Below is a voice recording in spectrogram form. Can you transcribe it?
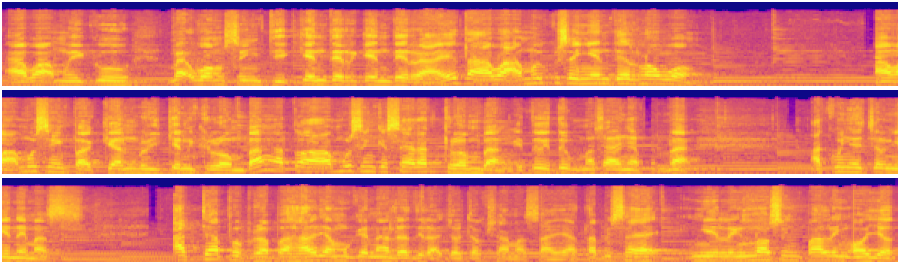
Awakmu iku mek wong sing dikentir-kentir ae ta awakmu iku sing ngentirno wong? Awakmu sing bagian bikin gelombang atau awakmu sing keseret gelombang? Itu itu masalahnya. Nah, aku nyicil ngene Mas ada beberapa hal yang mungkin Anda tidak cocok sama saya, tapi saya ngiling no sing paling oyot.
